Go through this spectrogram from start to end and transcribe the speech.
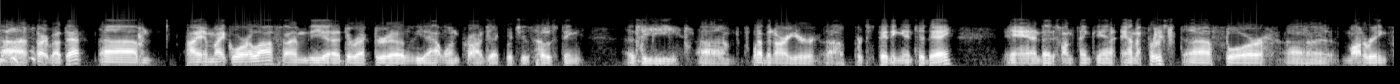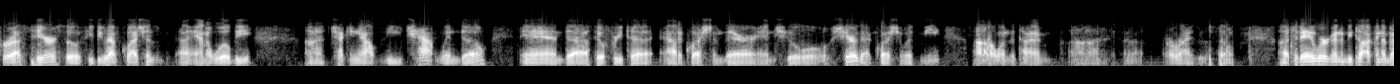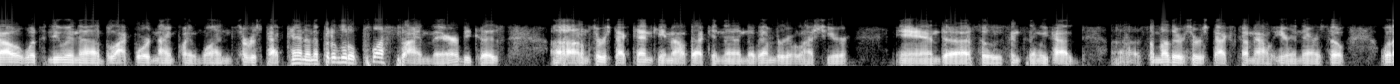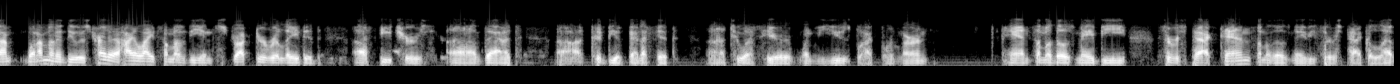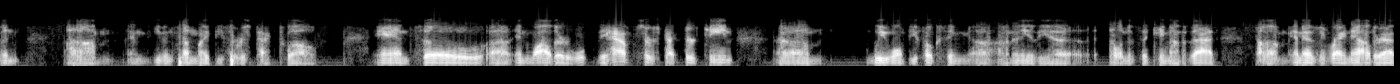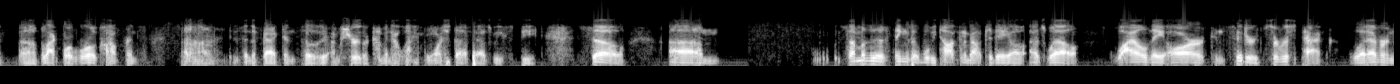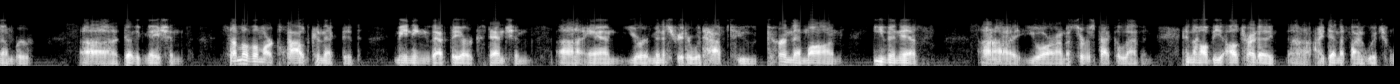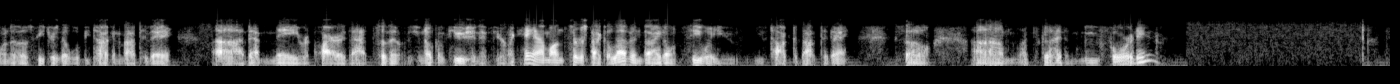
Uh, sorry about that. Um, I am Mike Orloff. I'm the uh, director of the At @ONE project, which is hosting the um, webinar you're uh, participating in today. And I just want to thank Anna first uh, for uh, moderating for us here. So if you do have questions, uh, Anna will be checking out the chat window and feel free to add a question there and she'll share that question with me when the time arises. So today we're going to be talking about what's new in Blackboard 9.1 Service Pack 10 and I put a little plus sign there because um, Service Pack 10 came out back in November of last year and so since then we've had uh, some other service packs come out here and there. So what I'm what I'm going to do is try to highlight some of the instructor related uh, features uh, that could be of benefit to us here when we use Blackboard Learn. And some of those may be Service Pack 10, some of those may be Service Pack 11, um, and even some might be Service Pack 12. And so, uh, and while they they have Service Pack 13, um, we won't be focusing uh, on any of the uh, elements that came out of that. Um, and as of right now, they're at uh, Blackboard World Conference uh, is in effect, and so I'm sure they're coming out with more stuff as we speak. So um, some of the things that we'll be talking about today as well, while they are considered Service Pack whatever number uh, designations, some of them are cloud connected, meaning that they are extensions uh, and your administrator would have to turn them on even if uh, you are on a Service Pack 11. And I'll be I'll try to uh, identify which one of those features that we'll be talking about today uh, that may require that, so that there's no confusion if you're like, hey, I'm on Service Pack 11, but I don't see what you you've talked about today. So um, let's go ahead and move forward here.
